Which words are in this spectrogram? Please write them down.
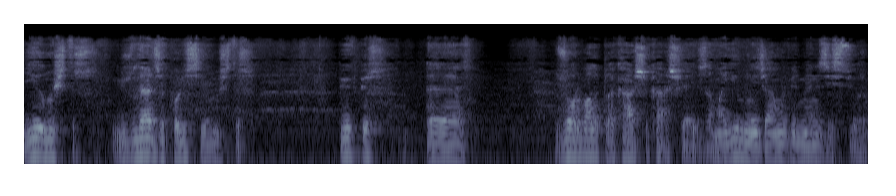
yığmıştır. Yüzlerce polis yığmıştır. Büyük bir e, zorbalıkla karşı karşıyayız ama yılmayacağımı bilmenizi istiyorum.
